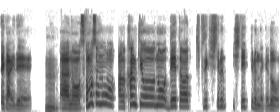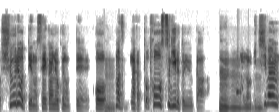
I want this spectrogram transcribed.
世界で、うんあのそもそもあの環境のデータは蓄積してるしていってるんだけど、終了っていうのを正解に置くのって、こううんまずなんかと遠すぎるというか、一番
